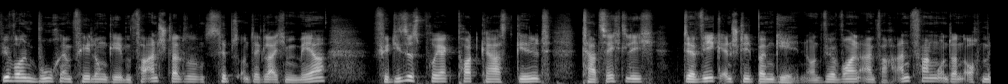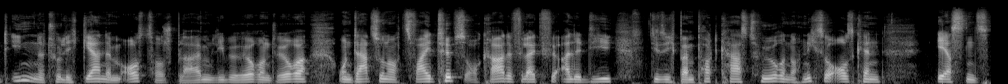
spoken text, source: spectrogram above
Wir wollen Buchempfehlungen geben, Veranstaltungstipps und dergleichen mehr. Für dieses Projekt Podcast gilt tatsächlich der Weg entsteht beim Gehen. Und wir wollen einfach anfangen und dann auch mit Ihnen natürlich gerne im Austausch bleiben, liebe Hörer und Hörer. Und dazu noch zwei Tipps, auch gerade vielleicht für alle die, die sich beim Podcast hören, noch nicht so auskennen. Erstens,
